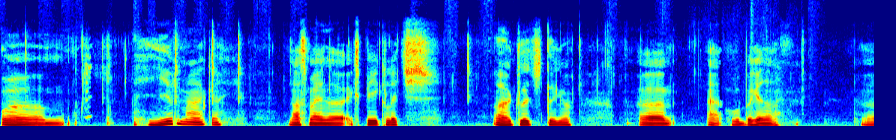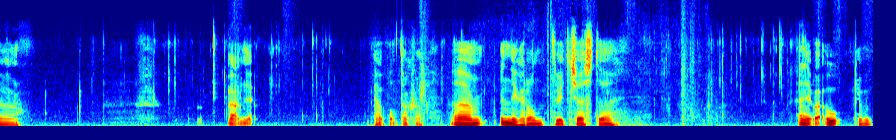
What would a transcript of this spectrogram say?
um, hier maken, naast mijn eh, XP glitch, glitch dingen. Um, we beginnen uh, ja, nee. Ja, wel toch wel. Um, in de grond twee chesten. En nee, oh, ik heb een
